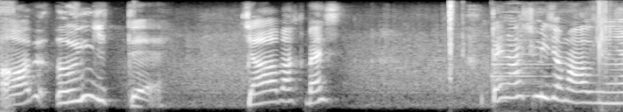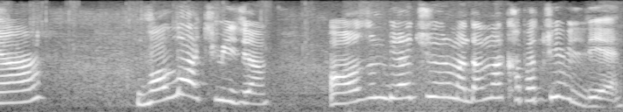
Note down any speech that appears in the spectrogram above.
Abi ön gitti. Ya bak ben ben açmayacağım ağzımı ya. Vallahi açmayacağım. Ağzımı bir açıyorum adamlar kapatıyor bildiğin.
